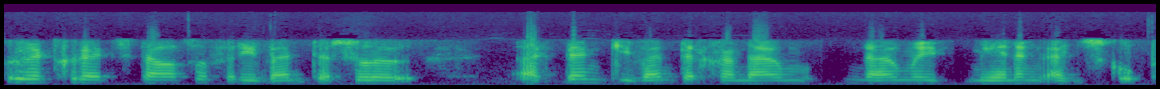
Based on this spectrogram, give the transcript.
groot groot stelsel vir die winter so ek dink die winter gaan nou nou met mening inskop.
